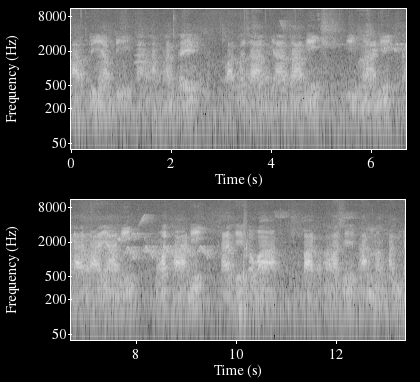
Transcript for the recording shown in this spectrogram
อัตติยมปิอาหังพันเตปัตตชานยาสามิอิมานิกาสายานิวัฏฐานิ ทาเทตวาปัตตาเชธามังพันเต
